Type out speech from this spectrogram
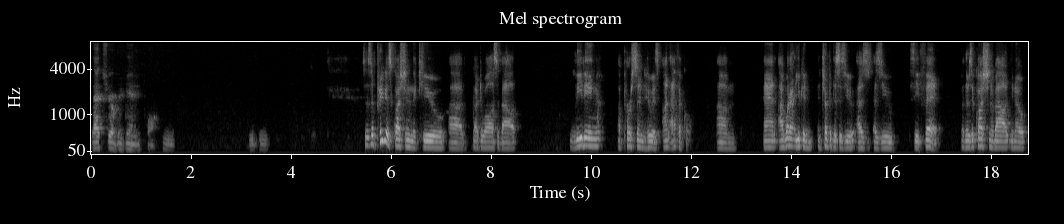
That's your beginning point. Mm-hmm. So there's a previous question in the queue, uh, Dr. Wallace, about leading a person who is unethical. Um, and I wonder you can interpret this as you as as you see fit. But there's a question about you know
